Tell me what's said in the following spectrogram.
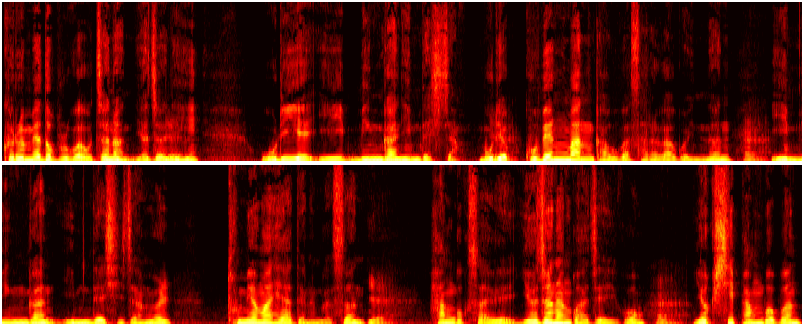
그럼에도 불구하고 저는 여전히 예. 우리의 이 민간 임대 시장 무려 예. 900만 가구가 살아가고 있는 예. 이 민간 임대 시장을 투명화해야 되는 것은 예. 한국 사회의 여전한 과제이고 예. 역시 방법은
